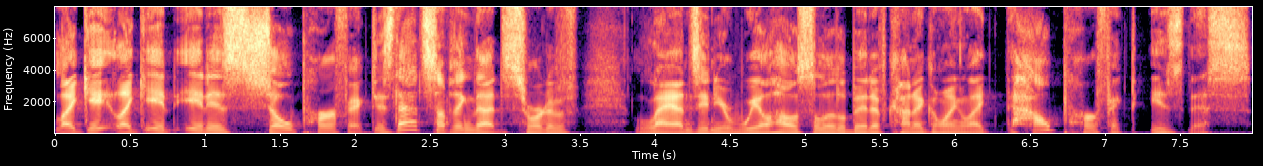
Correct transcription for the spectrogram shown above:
Like it, like it, it is so perfect. Is that something that sort of lands in your wheelhouse a little bit of kind of going like, how perfect is this?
